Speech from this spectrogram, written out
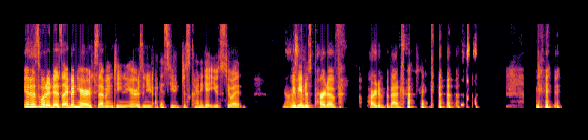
it is what it is. I've been here 17 years and you I guess you just kind of get used to it. Gotcha. Maybe I'm just part of part of the bad traffic.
